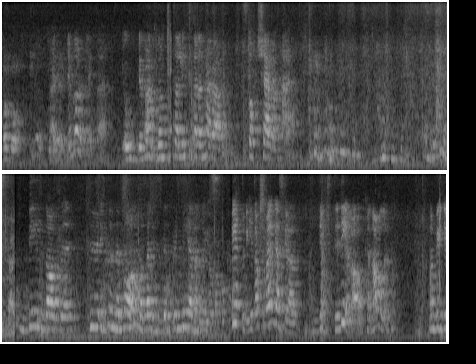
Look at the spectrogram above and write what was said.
ta bort. Det var det väl inte? Jo, det var de ska lyfta den här skottkärran här. Bild av eh, hur det kunde vara, var väldigt deprimerande att jobba på du, vilket också var en ganska viktig del av kanalen. Man byggde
